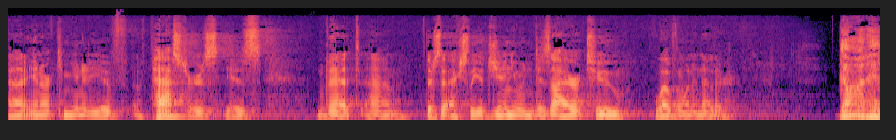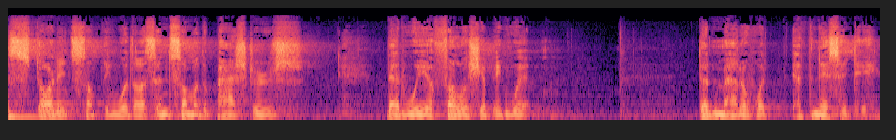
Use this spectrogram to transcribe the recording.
uh, in our community of, of pastors is that um, there's actually a genuine desire to love one another. God has started something with us and some of the pastors that we are fellowshipping with. Doesn't matter what ethnicity,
